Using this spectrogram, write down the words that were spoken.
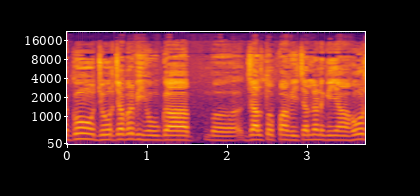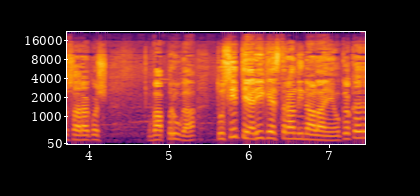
ਅੱਗੋਂ ਜ਼ੋਰ ਜ਼ਬਰ ਵੀ ਹੋਊਗਾ ਜਲ ਤੋਪਾਂ ਵੀ ਚੱਲਣਗੀਆਂ ਹੋਰ ਸਾਰਾ ਕੁਝ ਵਾਪਰੂਗਾ। ਤੁਸੀਂ ਤਿਆਰੀ ਕਿਸ ਤਰ੍ਹਾਂ ਦੀ ਨਾਲ ਆਏ ਹੋ? ਕਿਉਂਕਿ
